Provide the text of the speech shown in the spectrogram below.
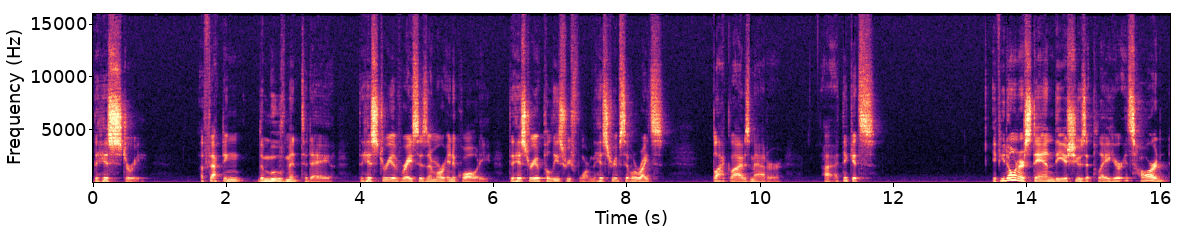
the history affecting the movement today, the history of racism or inequality, the history of police reform, the history of civil rights, Black Lives Matter. I think it's if you don't understand the issues at play here, it's hard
